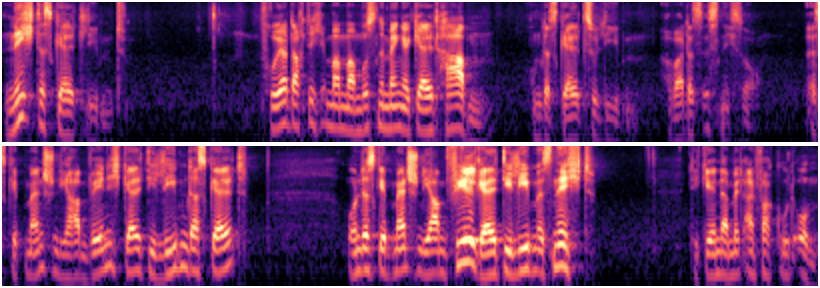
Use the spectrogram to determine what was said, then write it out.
Nicht das Geld liebend. Früher dachte ich immer, man muss eine Menge Geld haben, um das Geld zu lieben. Aber das ist nicht so. Es gibt Menschen, die haben wenig Geld, die lieben das Geld. Und es gibt Menschen, die haben viel Geld, die lieben es nicht. Die gehen damit einfach gut um.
